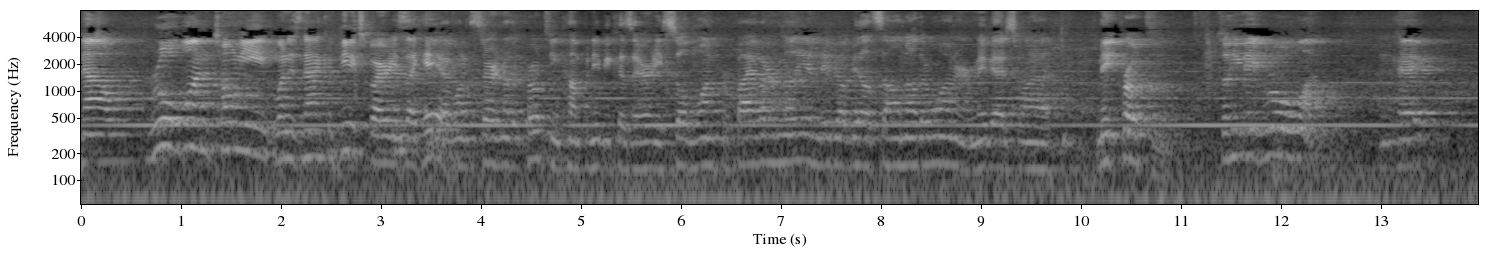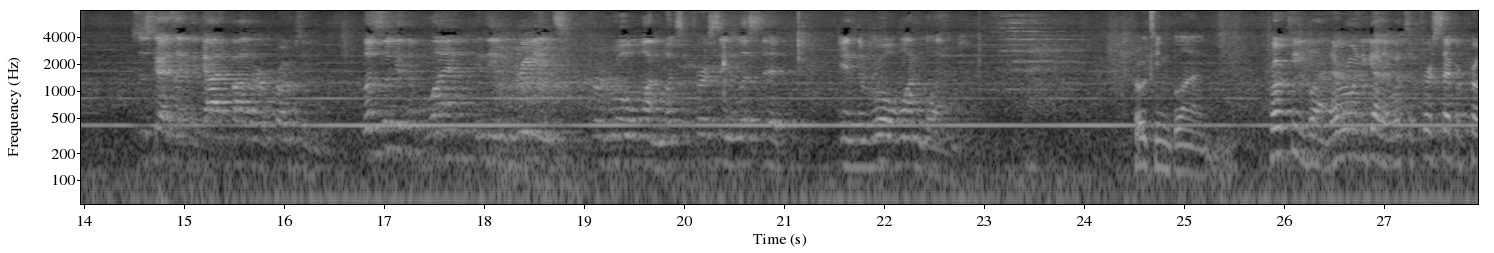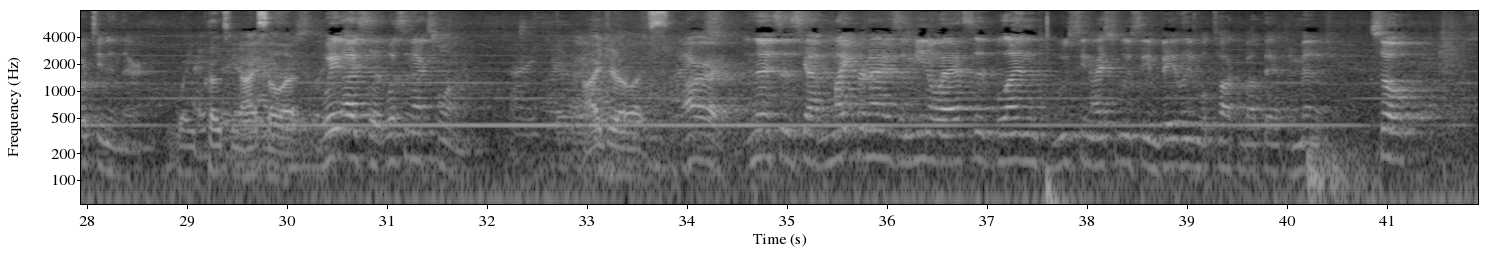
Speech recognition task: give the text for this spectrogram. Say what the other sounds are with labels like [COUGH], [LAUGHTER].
Now, rule one, Tony, when his non-compete expired, he's like, "Hey, I want to start another protein company because I already sold one for 500 million. Maybe I'll be able to sell another one, or maybe I just want to make protein." So he made rule one. Okay. So this guy's like the godfather of protein. Let's look at the blend and the ingredients for rule one. What's the first thing listed in the rule one blend? Protein blend. Protein blend. Everyone together. What's the first type of protein in there? Whey protein isolate. Whey isolate. What's the next one? Hydrolyze. All right, and then it says it's got micronized amino acid blend, leucine, isoleucine, valine. We'll talk about that in a minute. So,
